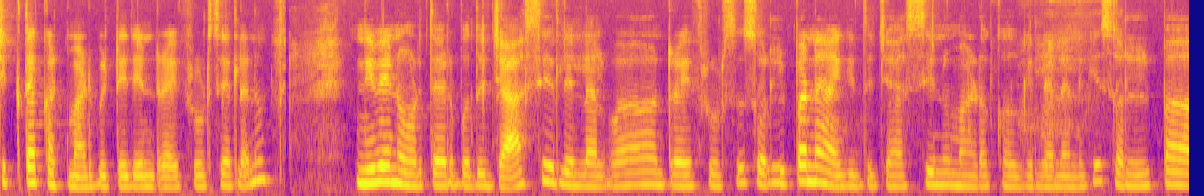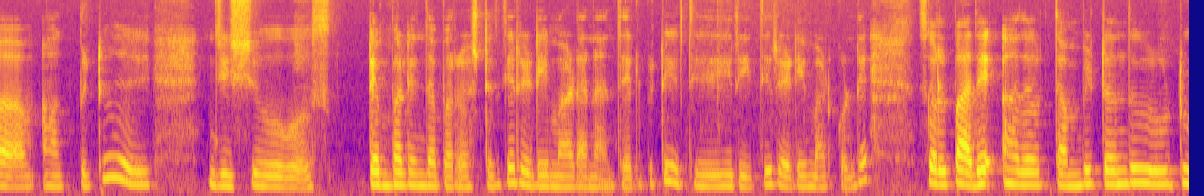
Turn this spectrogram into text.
ಚಿಕ್ಕದಾಗಿ ಕಟ್ ಮಾಡಿಬಿಟ್ಟಿದ್ದೀನಿ ಡ್ರೈ ಫ್ರೂಟ್ಸ್ ಎಲ್ಲನೂ. ನೀವೇ ನೋಡ್ತಾ ಇರ್ಬೋದು, ಜಾಸ್ತಿ ಇರಲಿಲ್ಲ ಅಲ್ವಾ ಡ್ರೈ ಫ್ರೂಟ್ಸು ಸ್ವಲ್ಪನೇ ಆಗಿದ್ದು ಜಾಸ್ತಿನೂ ಮಾಡೋಕ್ಕಾಗಿಲ್ಲ ನನಗೆ. ಸ್ವಲ್ಪ ಹಾಕ್ಬಿಟ್ಟು ಜಿಶು ಟೆಂಪಲಿಂದ ಬರೋ ಅಷ್ಟೊತ್ತಿಗೆ ರೆಡಿ ಮಾಡೋಣ ಅಂತ ಹೇಳ್ಬಿಟ್ಟು ಈ ರೀತಿ ರೆಡಿ ಮಾಡಿಕೊಂಡೆ. ಸ್ವಲ್ಪ ಅದೇ, ಅದು ತಂಬಿಟ್ಟೊಂದು ಟೂ,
